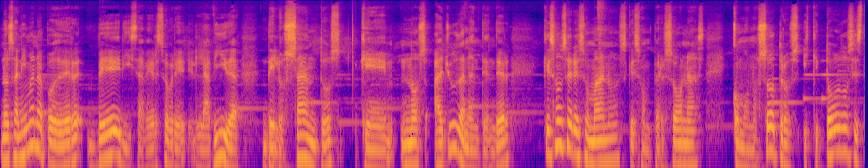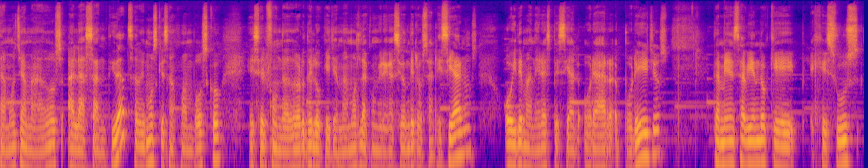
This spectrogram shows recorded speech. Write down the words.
nos animan a poder ver y saber sobre la vida de los santos que nos ayudan a entender que son seres humanos, que son personas como nosotros y que todos estamos llamados a la santidad. Sabemos que San Juan Bosco es el fundador de lo que llamamos la congregación de los salesianos. Hoy de manera especial orar por ellos. También sabiendo que Jesús,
